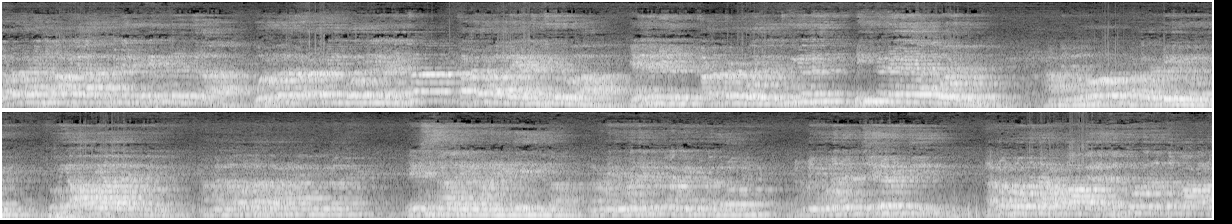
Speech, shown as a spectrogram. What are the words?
கடவுளின் ஆவியார் உங்களில் குடியிருக்கிறார் ஒருவர் கடவுளின் கோயிலை அடித்தால் கடவுள் அவரை அழித்து விடுவார் ஏனெனில் கடவுள் கோயில் தூயது நீங்களே கோயில் நாம் எல்லோரும் கடவுளுடைய கோயில் தூய ஆவியார் கோயில் நாம் எல்லோரும் அர்ப்பணமாகிறோம் இயேசுநாதரை நம்முடைய இதயத்திலும் நம்முடைய உடலில் தாக்கிக் கொள்கிறோம் நம்முடைய உடலில் ஜீரணித்து நரம்போடு நரம்பாக ரத்தத்தோடு ரத்தமாக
